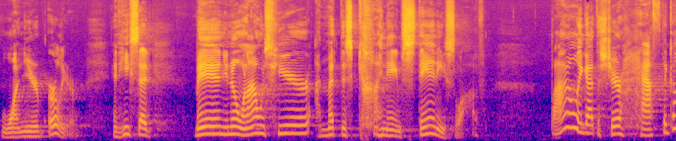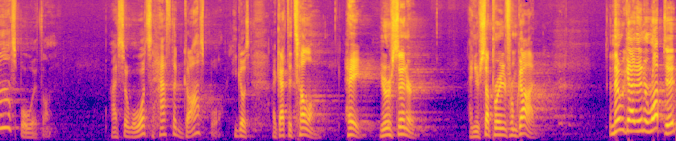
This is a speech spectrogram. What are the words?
one year earlier, and he said, Man, you know, when I was here, I met this guy named Stanislav, but I only got to share half the gospel with him. I said, Well, what's half the gospel? He goes, I got to tell him, Hey, you're a sinner and you're separated from God. And then we got interrupted,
